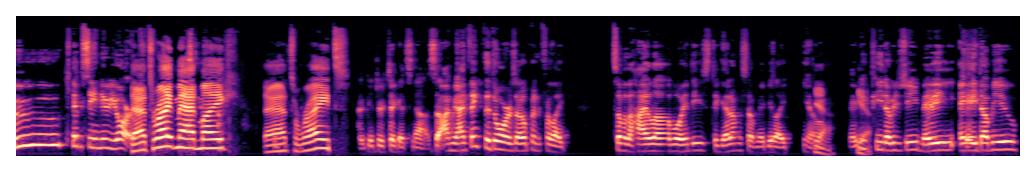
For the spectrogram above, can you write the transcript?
Poughkeepsie, New York. That's right, Mad Mike. That's right. Get your tickets now. So I mean, I think the door is open for like some of the high level indies to get them. So maybe like you know, Yeah. maybe yeah. PWG, maybe AAW,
